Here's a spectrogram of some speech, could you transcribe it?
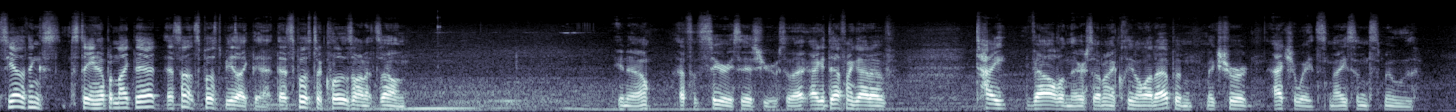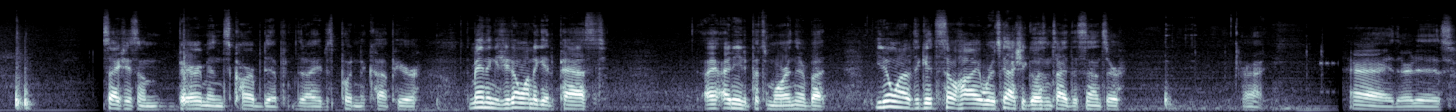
See how the thing's staying open like that? That's not supposed to be like that. That's supposed to close on its own. You know, that's a serious issue. So I, I definitely got a tight valve in there, so I'm going to clean all that up and make sure it actuates nice and smooth. It's actually some Berryman's carb dip that I just put in a cup here. The main thing is you don't want to get past, I, I need to put some more in there, but you don't want it to get so high where it actually goes inside the sensor. Alright. Alright, there it is.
